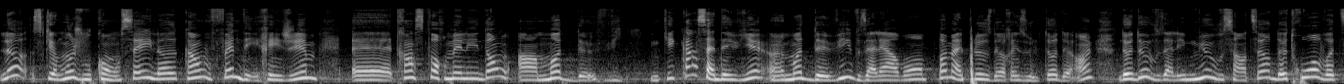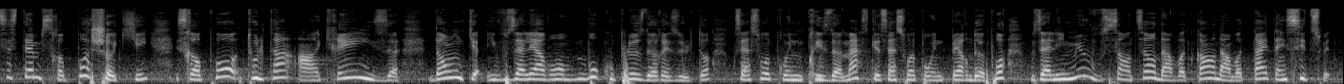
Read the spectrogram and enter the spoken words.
là, ce que moi je vous conseille, là, quand vous faites des régimes, euh, transformez-les donc en mode de vie. Quand ça devient un mode de vie, vous allez avoir pas mal plus de résultats de un. De deux, vous allez mieux vous sentir. De trois, votre système sera pas choqué, il sera pas tout le temps en crise. Donc, vous allez avoir beaucoup plus de résultats, que ce soit pour une prise de masse, que ce soit pour une perte de poids. Vous allez mieux vous sentir dans votre corps, dans votre tête, ainsi de suite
